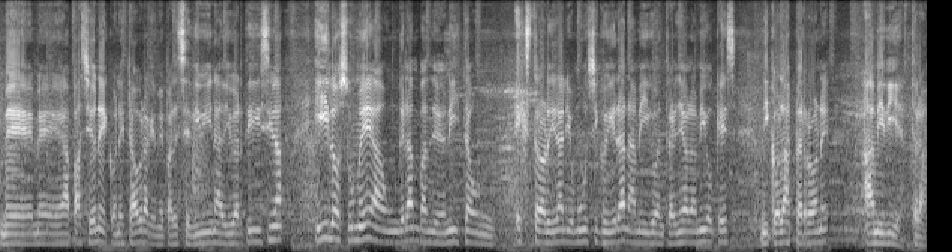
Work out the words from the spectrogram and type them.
me, apasioné con esta obra que me parece divina, divertidísima y los sumé a un gran bandoneonista, un extraordinario músico y gran amigo, entrañable amigo, que es Nicolás Perrone, a mi diestra.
